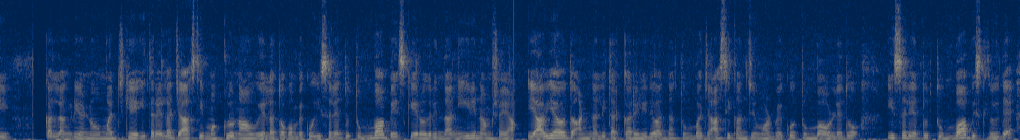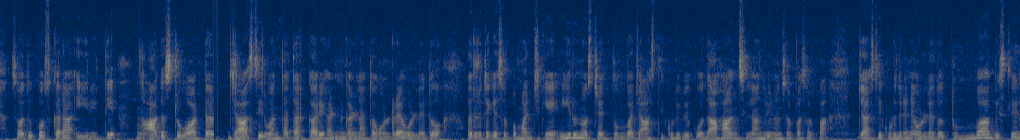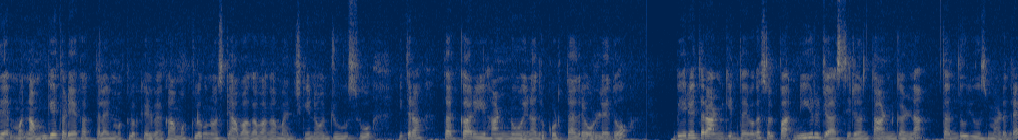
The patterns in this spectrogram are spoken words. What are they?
ಕಲ್ಲಂಗಡಿ ಹಣ್ಣು, ಮಜ್ಜಿಗೆ ಈ ಥರ ಎಲ್ಲ ಜಾಸ್ತಿ ಮಕ್ಕಳು ನಾವು ಎಲ್ಲ ತೊಗೊಬೇಕು. ಈ ಸಲ ಅಂತೂ ತುಂಬ ಬೇಸಿಗೆ ಇರೋದ್ರಿಂದ ನೀರಿನ ಅಂಶ ಯಾವ ಯಾವ್ಯಾವ್ದು ಹಣ್ಣಲ್ಲಿ ತರಕಾರಿಲಿದೆಯೋ ಅದನ್ನ ತುಂಬ ಜಾಸ್ತಿ ಕನ್ಸ್ಯೂಮ್ ಮಾಡಬೇಕು. ತುಂಬ ಒಳ್ಳೆಯದು ಈ ಸಲ ಅಂತೂ ತುಂಬ ಬಿಸಿಲು ಇದೆ. ಸೊ ಅದಕ್ಕೋಸ್ಕರ ಈ ರೀತಿ ಆದಷ್ಟು ವಾಟರ್ ಜಾಸ್ತಿ ಇರುವಂಥ ತರಕಾರಿ ಹಣ್ಣುಗಳನ್ನ ತೊಗೊಂಡ್ರೆ ಒಳ್ಳೆಯದು ಅದ್ರ ಜೊತೆಗೆ ಸ್ವಲ್ಪ ಮಜ್ಜಿಗೆ ನೀರು ಅಷ್ಟೇ ತುಂಬ ಜಾಸ್ತಿ ಕುಡಿಬೇಕು. ದಾಹ ಅನಿಸಿಲ್ಲ ಅಂದರೂ ಇನ್ನೊಂದು ಸ್ವಲ್ಪ ಸ್ವಲ್ಪ ಜಾಸ್ತಿ ಕುಡಿದ್ರೇ ಒಳ್ಳೆಯದು ತುಂಬ ಬಿಸಿಲಿದೆ. ನಮಗೆ ತಡೆಯೋಕ್ಕಾಗ್ತಲ್ಲ ಇನ್ನು ಮಕ್ಕಳು ಕೇಳಬೇಕಾ? ಮಕ್ಳಿಗೂ ಅಷ್ಟೇ ಆವಾಗವಾಗ ಮಜ್ಜಿಗೆನೋ, ಜ್ಯೂಸು, ಈ ಥರ ತರಕಾರಿ, ಹಣ್ಣು ಏನಾದರೂ ಕೊಡ್ತಾಯಿದ್ರೆ ಒಳ್ಳೆಯದು ಬೇರೆ ಥರ ಹಣ್ಣಿಗಿಂತ ಇವಾಗ ಸ್ವಲ್ಪ ನೀರು ಜಾಸ್ತಿ ಇರುವಂಥ ಹಣ್ಣುಗಳನ್ನ ತಂದು ಯೂಸ್ ಮಾಡಿದ್ರೆ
